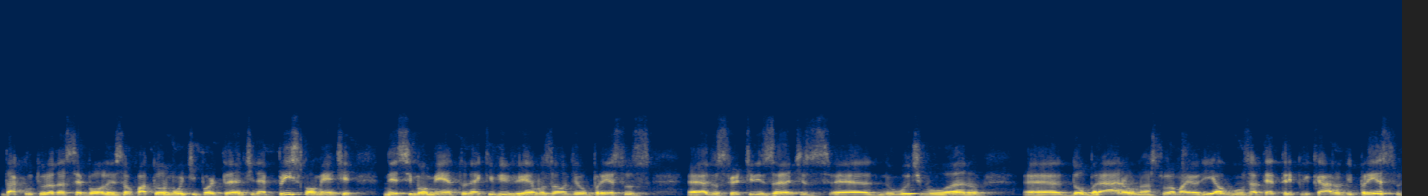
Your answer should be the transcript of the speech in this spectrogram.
da cultura da cebola. Esse é um fator muito importante, né? principalmente nesse momento né, que vivemos, onde os preços é, dos fertilizantes é, no último ano é, dobraram na sua maioria, alguns até triplicaram de preço,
